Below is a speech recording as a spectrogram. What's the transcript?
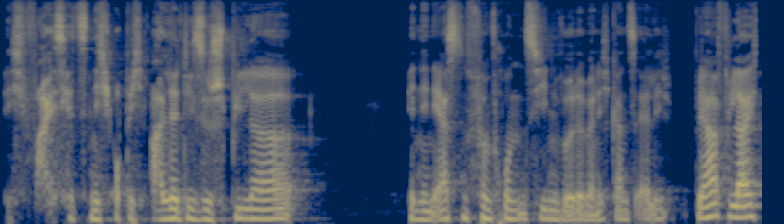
ich weiß jetzt nicht, ob ich alle diese Spieler in den ersten fünf Runden ziehen würde, wenn ich ganz ehrlich. Ja, vielleicht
